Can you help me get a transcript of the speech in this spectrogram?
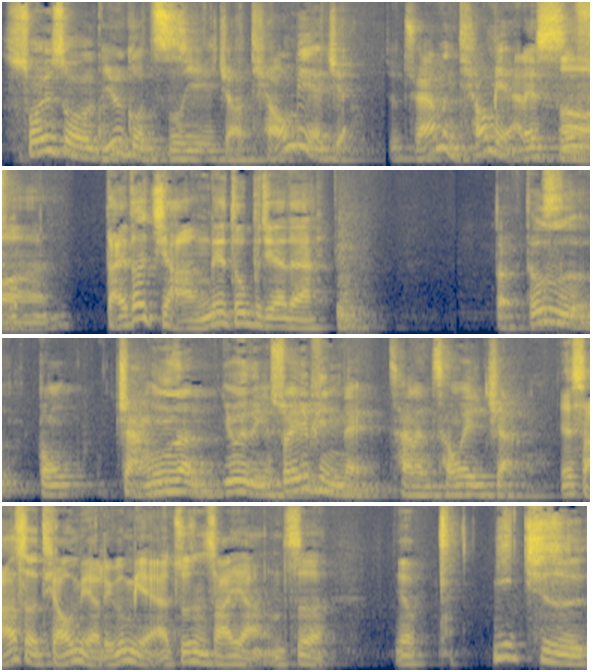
所以说有个职业叫挑面匠，就专门挑面的师傅，啊，带到酱的都不简单。对，都是工匠人，有一定水平的才能称为匠。你啥时候挑面，那个面煮成啥样子，要你其实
